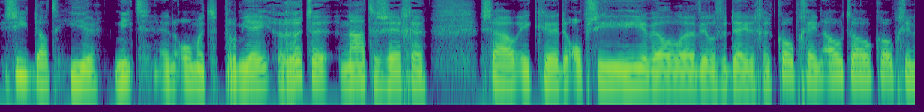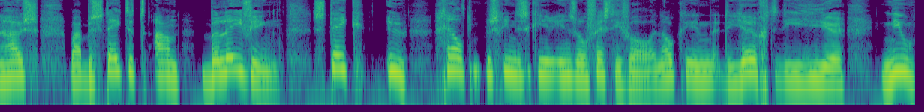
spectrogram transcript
zie dat hier niet. En om het premier Rutte na te zeggen... zou ik eh, de optie hier wel uh, willen verdedigen. Koop geen auto, koop geen huis, maar besteed het aan beleving. Steek u geld misschien eens een keer in zo'n festival. En ook in de jeugd die hier nieuw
